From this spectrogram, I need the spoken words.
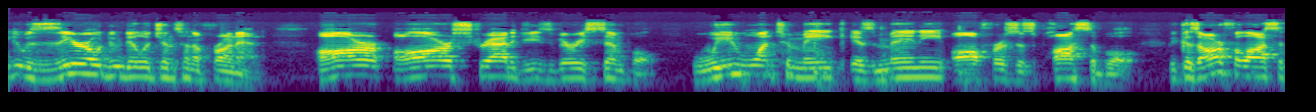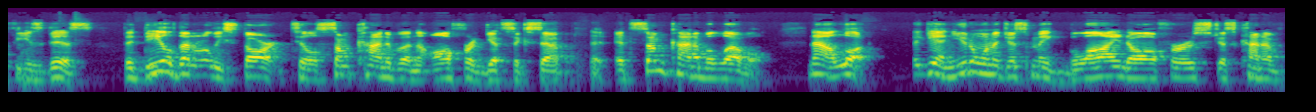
do zero due diligence on the front end. Our our strategy is very simple. We want to make as many offers as possible because our philosophy is this: the deal doesn't really start till some kind of an offer gets accepted at some kind of a level. Now, look, again, you don't want to just make blind offers, just kind of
